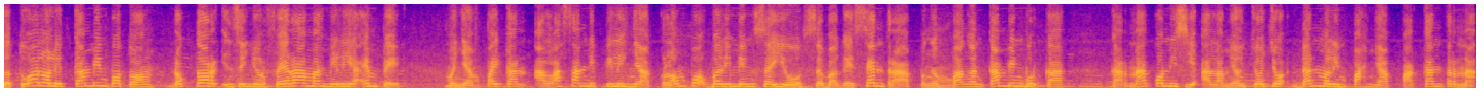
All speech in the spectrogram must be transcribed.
Ketua Lolit Kambing Potong, Dr. Insinyur Vera Mahmilia MP, menyampaikan alasan dipilihnya kelompok Balimbing Sayo sebagai sentra pengembangan kambing burka karena kondisi alam yang cocok dan melimpahnya pakan ternak.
